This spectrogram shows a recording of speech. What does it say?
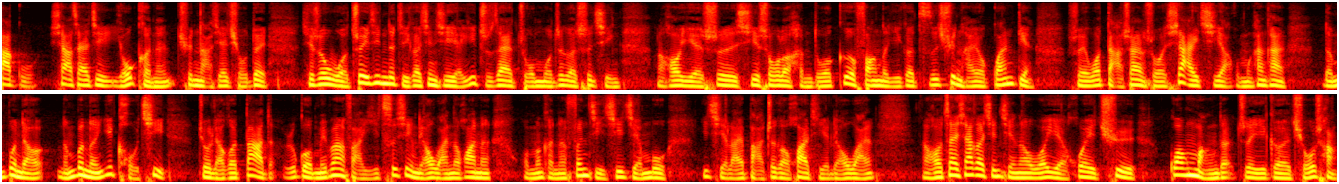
大股下赛季有可能去哪些球队？其实我最近这几个星期也一直在琢磨这个事情，然后也是吸收了很多各方的一个资讯还有观点，所以我打算说下一期啊，我们看看能不能能不能一口气就聊个大的。如果没办法一次性聊完的话呢，我们可能分几期节目一起来把这个话题聊完。然后在下个星期呢，我也会去。光芒的这一个球场，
